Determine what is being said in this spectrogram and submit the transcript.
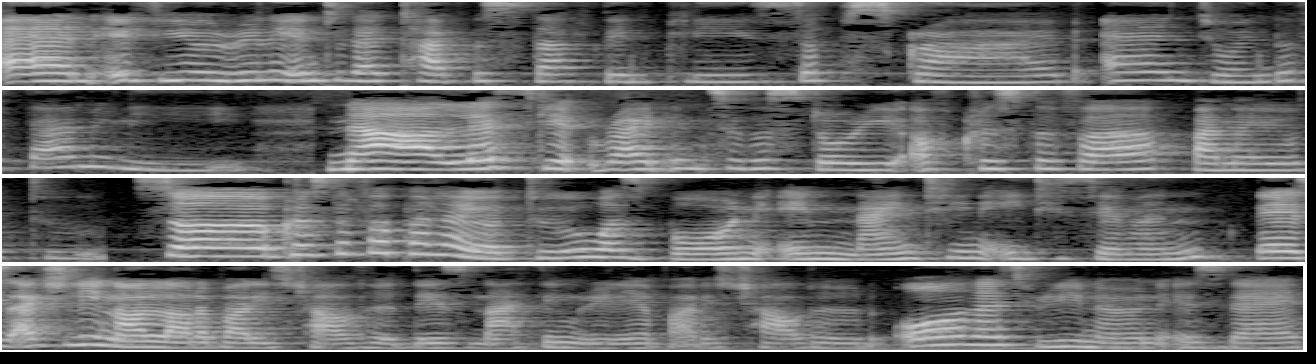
And if you're really into that type of stuff, then please subscribe and join the family. Now, let's get right into the story of Christopher Panayiotou. So, Christopher Panayiotou was born in 1987. There's actually not a lot about his childhood. There's nothing really about his childhood. All that's really known is that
